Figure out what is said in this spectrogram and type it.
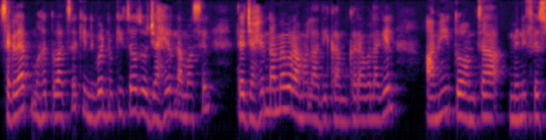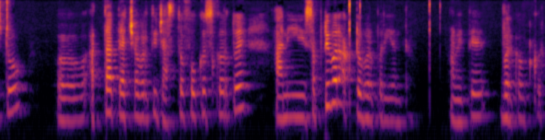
सगळ्यात महत्त्वाचं की निवडणुकीचा जो जाहीरनामा असेल त्या जाहीरनाम्यावर आम्हाला आधी काम करावं लागेल. आम्ही तो आमचा मॅनिफेस्टो आत्ता त्याच्यावरती जास्त फोकस करतो आहे आणि सप्टेंबर ऑक्टोबरपर्यंत आम्ही ते वर्कआउट करू.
